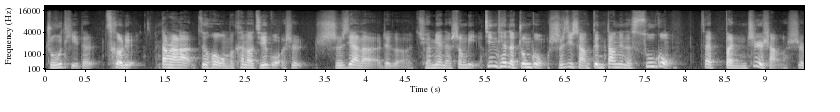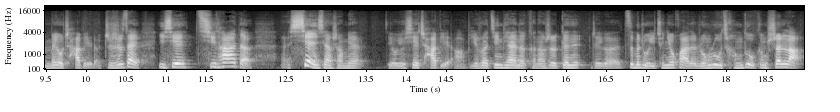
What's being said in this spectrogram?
主体的策略。当然了，最后我们看到结果是实现了这个全面的胜利。今天的中共实际上跟当年的苏共在本质上是没有差别的，只是在一些其他的现象上面。有有些差别啊，比如说今天呢，可能是跟这个资本主义全球化的融入程度更深了，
